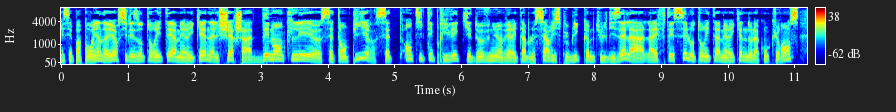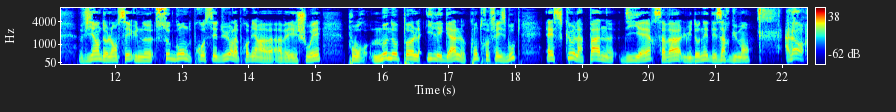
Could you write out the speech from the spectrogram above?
Et c'est pas pour rien d'ailleurs si les autorités américaines, elles cherchent à démanteler euh, cet empire, cette entité privée qui est devenue un véritable service public, comme tu le disais, la, la FTC, l'autorité américaine de la concurrence, vient de lancer une seconde procédure, la première avait échoué pour monopole illégal contre Facebook. Est-ce que la panne d'hier, ça va lui donner des arguments? Alors,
